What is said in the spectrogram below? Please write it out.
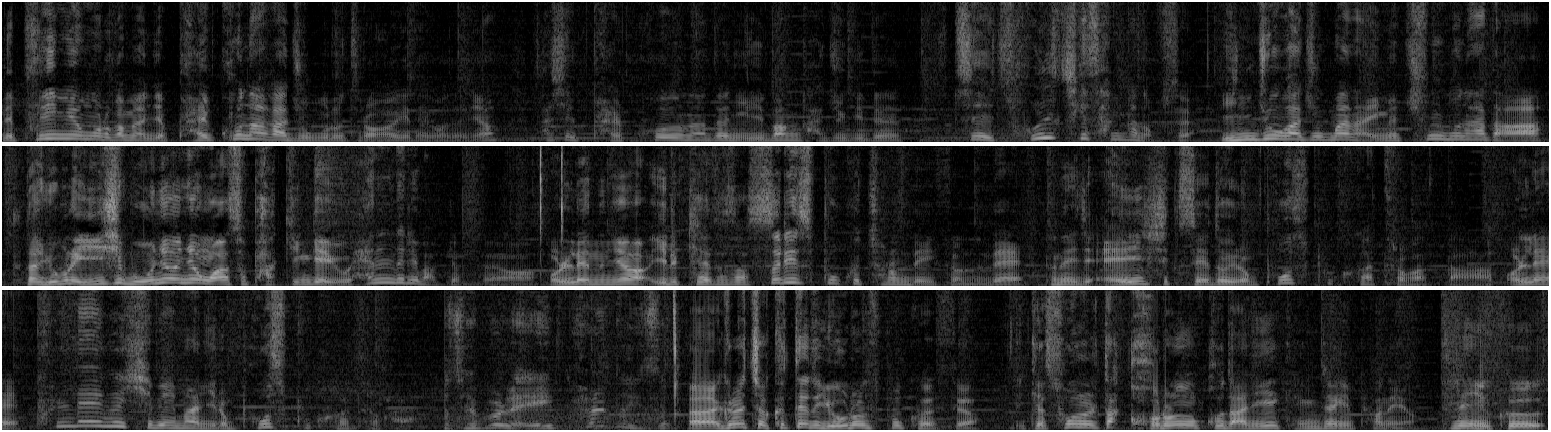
근데 프리미엄으로 가면 이제 발코나 가죽으로 들어가게 되거든요. 사실 발코나든 일반 가죽이든 사실 솔직히 상관없어요. 인조 가죽만 아니면 충분하다. 그다음 요번에 25년형 와서 바뀐 게 요 핸들이 바뀌었어요. 원래는요 이렇게 해서 3스포크처럼 돼 있었는데 근데 이제 A6에도 이런 4스포크가 들어갔다. 원래 플래그십에만 이런 4스포크가 들어가요. 제벌 A8도 있었. 아 그렇죠. 그때도 이런 스포크였어요. 이렇게 손을 딱 걸어놓고 다니기 굉장히 편해요. 선생님 그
